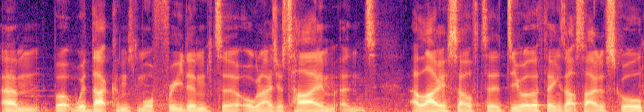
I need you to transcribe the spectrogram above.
um, but with that comes more freedom to organise your time and allow yourself to do other things outside of school.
